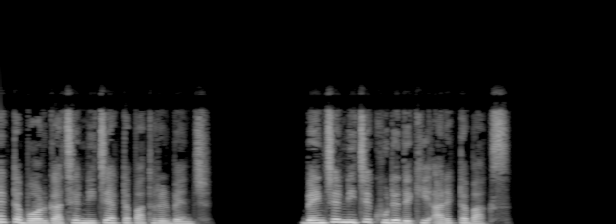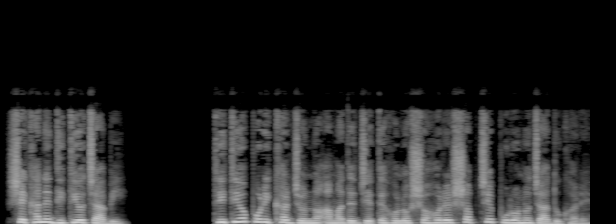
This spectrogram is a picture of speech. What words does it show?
একটা বর গাছের নিচে একটা পাথরের বেঞ্চ। বেঞ্চের নিচে খুঁড়ে দেখি আরেকটা বাক্স। সেখানে দ্বিতীয় চাবি। তৃতীয় পরীক্ষার জন্য আমাদের যেতে হল শহরের সবচেয়ে পুরনো জাদুঘরে।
